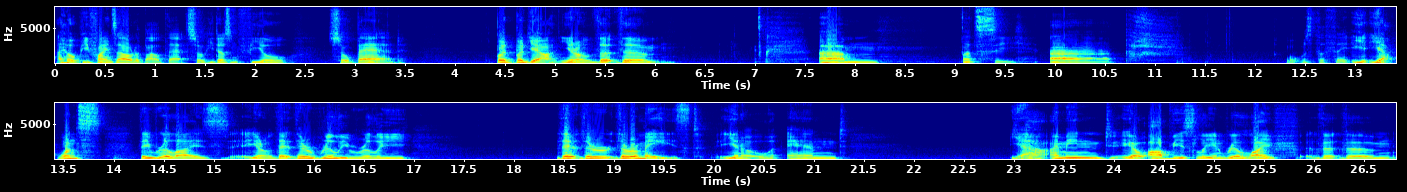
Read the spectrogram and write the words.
I hope he finds out about that so he doesn't feel so bad. But, but yeah, you know, the, the, um, let's see, uh, what was the thing? Yeah, once they realize, you know, they're, they're really, really they're they're they're amazed, you know, and yeah, I mean, you know, obviously in real life, the the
